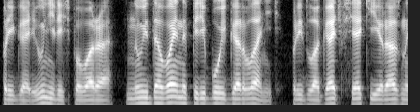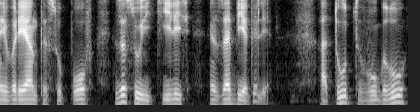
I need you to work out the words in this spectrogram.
Пригорюнились повара, ну и давай наперебой горланить, предлагать всякие разные варианты супов, засуетились, забегали. А тут, в углу,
